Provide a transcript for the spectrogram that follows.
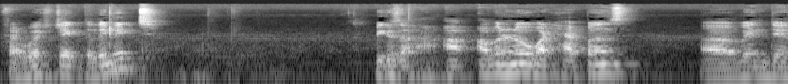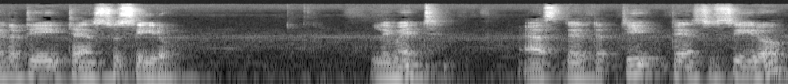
if I were to take the limit, because I, I, I want to know what happens uh, when delta t tends to 0 limit as delta t tends to 0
